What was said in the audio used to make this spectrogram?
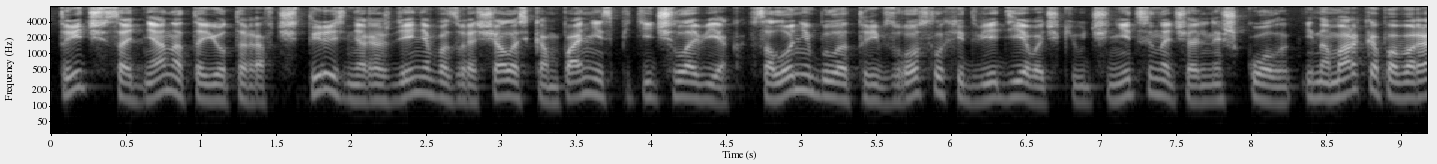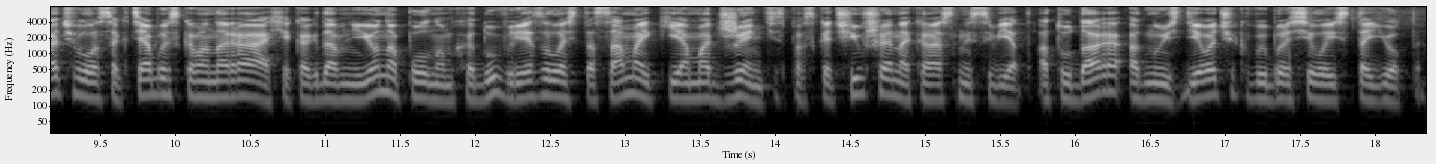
В три часа дня на Toyota RAV4 с дня рождения возвращалась компания из пяти человек. В салоне было три взрослых и две девочки, ученицы начальной школы. Иномарка поворачивала с Октябрьского на Раахе, когда в нее на полном ходу врезалась та самая Kia Magentis, проскочившая на красный свет. От удара одну из девочек выбросила из Тойоты.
